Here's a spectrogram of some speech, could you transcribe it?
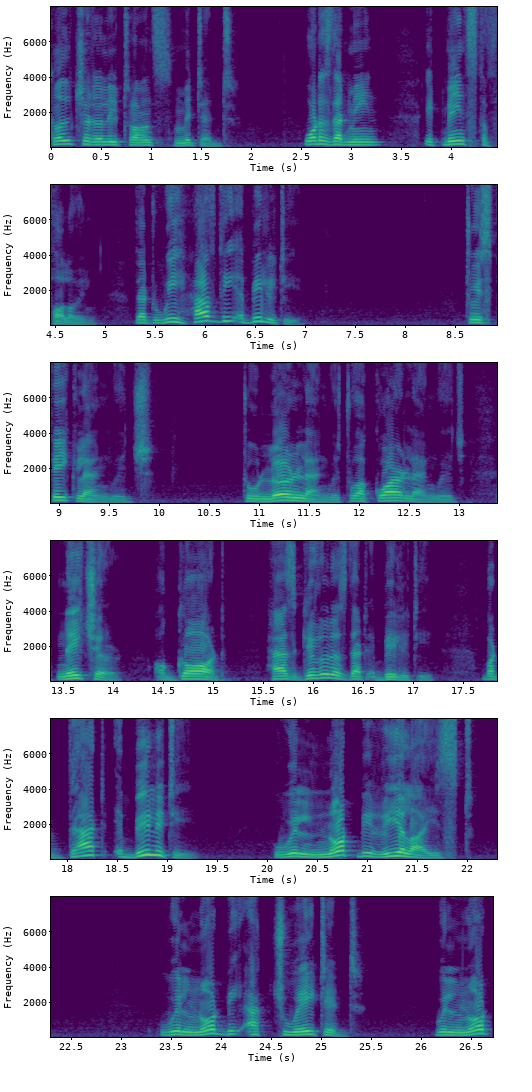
Culturally transmitted. What does that mean? It means the following that we have the ability to speak language, to learn language, to acquire language. Nature or God has given us that ability, but that ability will not be realized, will not be actuated, will not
